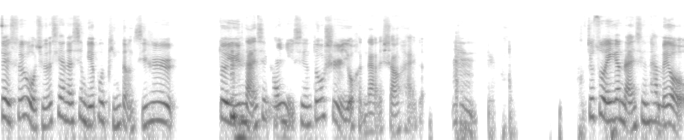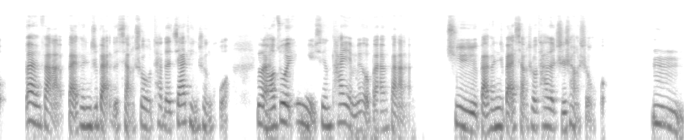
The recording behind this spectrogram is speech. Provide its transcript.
对，所以我觉得现在性别不平等，其实对于男性还是女性都是有很大的伤害的。嗯，就作为一个男性，他没有办法百分之百的享受他的家庭生活，然后作为一个女性，她也没有办法去百分之百享受她的职场生活。嗯，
